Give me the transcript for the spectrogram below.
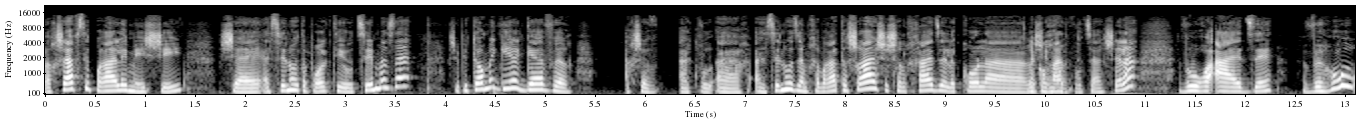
ועכשיו סיפרה לי מישהי, שעשינו את הפרויקט ייעוצים הזה, שפתאום הגיע גבר. עכשיו, הקבוצ... עשינו את זה עם חברת אשראי ששלחה את זה לכל הרשימת לקוחות. קבוצה שלה, והוא ראה את זה, והוא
